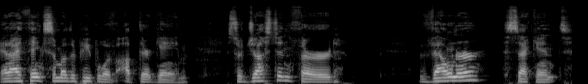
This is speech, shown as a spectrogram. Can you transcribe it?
And I think some other people have upped their game. So Justin third, Vellner second,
